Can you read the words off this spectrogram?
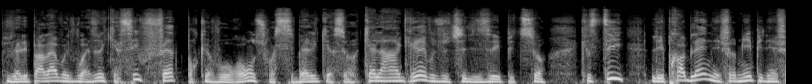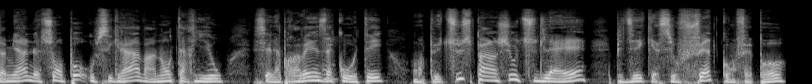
puis vous allez parler à votre voisine. Qu'est-ce que vous faites pour que vos roses soient si belles que ça? Quel engrais vous utilisez, puis tout ça? Christy, les problèmes d'infirmiers puis d'infirmières ne sont pas aussi graves en Ontario. C'est la province d'à côté. On peut-tu se pencher au-dessus de la haie puis dire qu'est-ce que vous faites qu'on fait pas?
